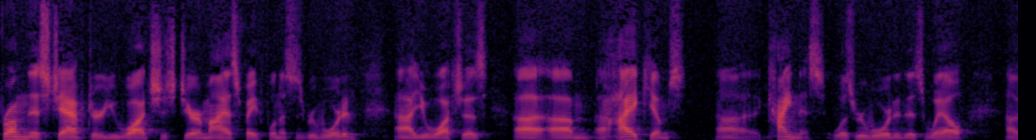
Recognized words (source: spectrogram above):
from this chapter, you watch as Jeremiah's faithfulness is rewarded. Uh, you watch as uh, um, uh, kindness was rewarded as well uh,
